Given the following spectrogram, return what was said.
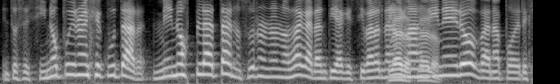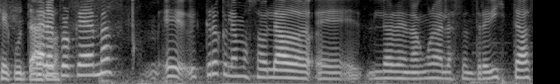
Entonces, si no pudieron ejecutar menos plata, a nosotros no nos da garantía que si van a tener Claro, más claro. dinero, van a poder ejecutarlo. Claro, porque además, eh, creo que lo hemos hablado, eh, Laura, en alguna de las entrevistas,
